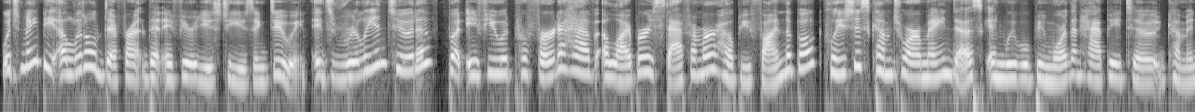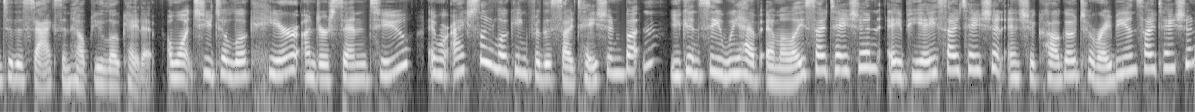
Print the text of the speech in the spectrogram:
which may be a little different than if you're used to using Dewey. It's really intuitive, but if you would prefer to have a library staff member help you find the book, please just come to our main desk and we will be more than happy to come into the stacks and help you locate it. I want you to look here under Send To, and we're actually looking for the citation button. You can see we have MLA citation, APA citation, and Chicago Turabian citation.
